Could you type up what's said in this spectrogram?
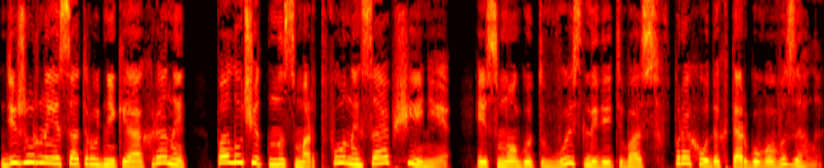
дежурные сотрудники охраны получат на смартфоны сообщение и смогут выследить вас в проходах торгового зала.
